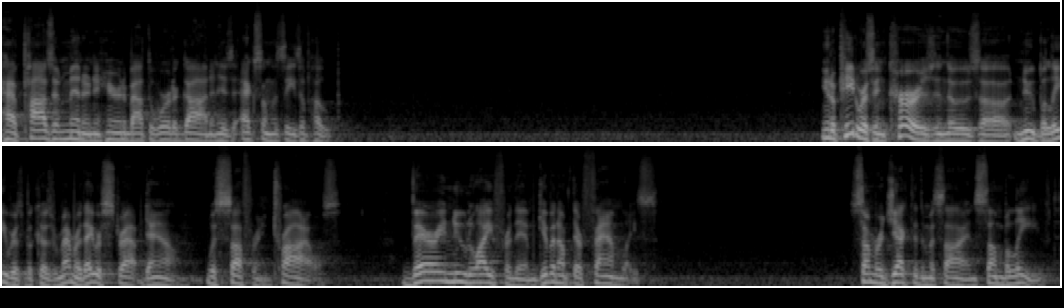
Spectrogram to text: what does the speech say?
have positive men and hearing about the Word of God and His excellencies of hope. You know, Peter was encouraged in those uh, new believers because remember, they were strapped down with suffering, trials. Very new life for them, giving up their families. Some rejected the Messiah and some believed.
